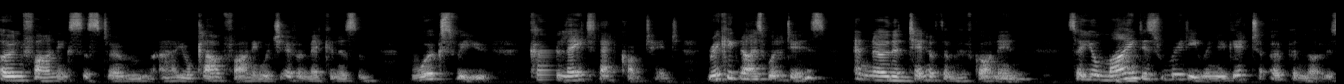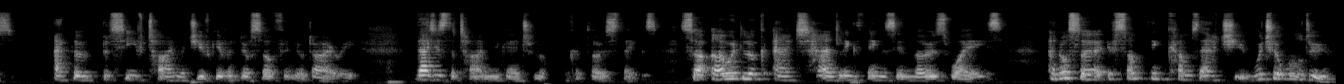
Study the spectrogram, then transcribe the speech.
own filing system, uh, your cloud filing, whichever mechanism works for you. Collate that content, recognize what it is, and know that mm. 10 of them have gone in. So your mm-hmm. mind is ready when you get to open those at the perceived time that you've given yourself in your diary. That is the time you're going to look at those things. So I would look at handling things in those ways and also, if something comes at you, which it will do,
